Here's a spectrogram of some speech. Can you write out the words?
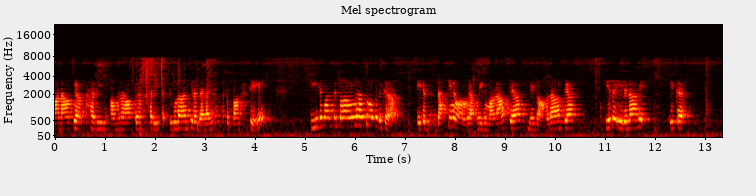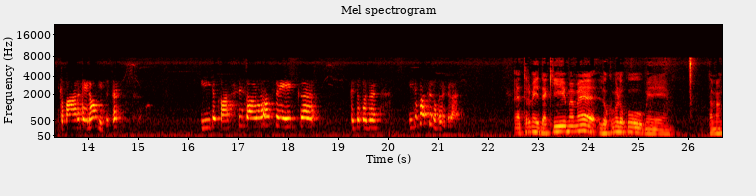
අනාපයක් හරි අමනාපයක් හරි ඇති වුණා කියලා දැනගත්තට පස්සේ ඊට පස්සේ ස්වාමීන් වහන්සේ මොකද කරන්නේ? ඒක දකින්නවා මේක මනාපයක් මේක අමනාපයක් කියලා ඒ වෙලාවේ ඒක එකපාරට එනවා හිතට. ඊට පස්සේ ස්වාමීන් වහන්සේ ඒක එතකොට ඊට පස්සේ මොකද කරන්නේ? ඇත්තට මේ දැකීමම ලොකුම ලොකු මේ තමන්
